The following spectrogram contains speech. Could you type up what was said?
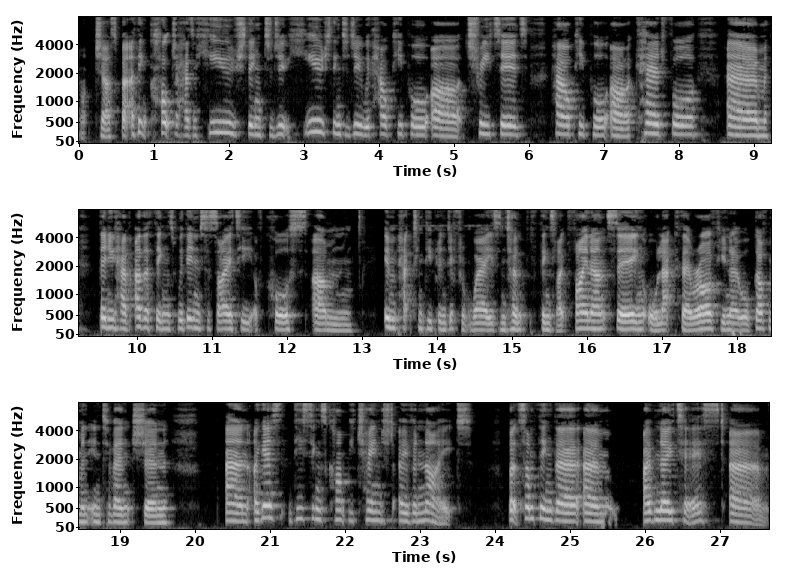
not just, but I think culture has a huge thing to do, huge thing to do with how people are treated, how people are cared for. Um, then you have other things within society, of course, um, impacting people in different ways in terms of things like financing or lack thereof, you know, or government intervention. And I guess these things can't be changed overnight. But something that um, I've noticed um,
